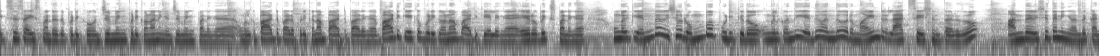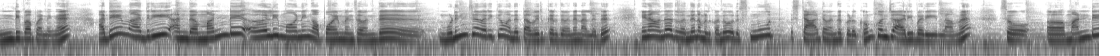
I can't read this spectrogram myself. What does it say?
எக்ஸசைஸ் பண்ணுறது பிடிக்கும் ஜிம்மிங் பிடிக்கும்னா நீங்கள் ஜிம்மிங் பண்ணுங்கள் உங்களுக்கு பாட்டு பாட பிடிக்கும்னா பாட்டு பாடுங்க. பாட்டு கேட்க பிடிக்கும்னா பாட்டு கேளுங்க. ஏரோபிக்ஸ் பண்ணுங்கள் உங்களுக்கு எந்த விஷயம் ரொம்ப பிடிக்குதோ உங்களுக்கு வந்து எது வந்து ஒரு மைண்ட் ரிலாக்ஸேஷன் தருதோ அந்த விஷயத்த நீங்கள் வந்து கண்டிப்பாக பண்ணுங்கள் அதே மாதிரி அந்த மண்டே ஏர்லி மார்னிங் அப்பாயின்மெண்ட்ஸை வந்து முடிஞ்ச வரைக்கும் வந்து தவிர்க்கிறது வந்து நல்லது. ஏன்னா வந்து அது வந்து நம்மளுக்கு வந்து ஒரு ஸ்மூத் ஸ்டார்ட்டை வந்து கொடுக்கும். கொஞ்சம் அறிபறி இல்லாமல் ஸோ மண்டே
